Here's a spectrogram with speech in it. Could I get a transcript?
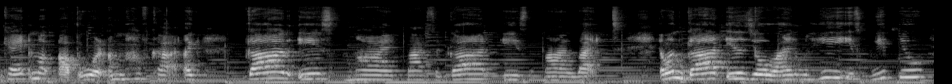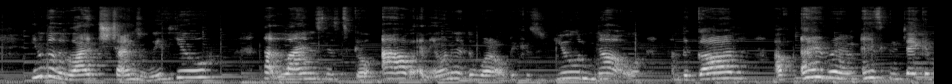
okay i'm not of the word i'm of god like God is my master. God is my light. And when God is your light, when He is with you, you know that the light shines with you. That light needs to go out and illuminate the world because you know that the God of Abraham, Isaac, and Jacob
